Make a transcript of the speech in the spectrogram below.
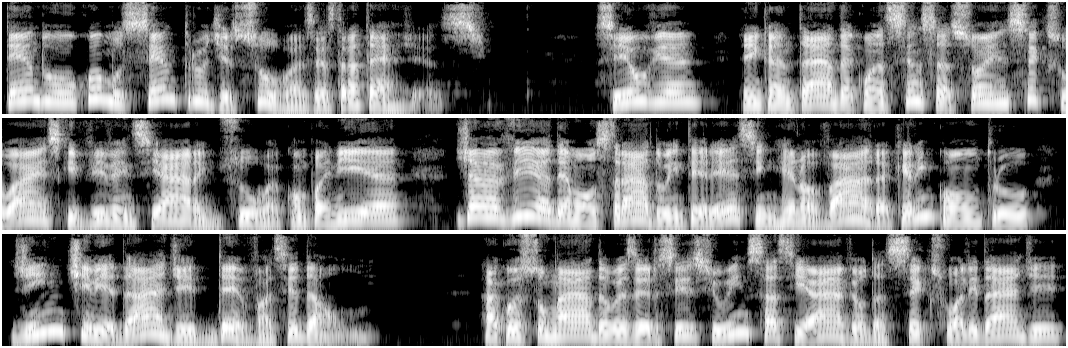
tendo-o como centro de suas estratégias. Silvia, encantada com as sensações sexuais que vivenciara em sua companhia, já havia demonstrado interesse em renovar aquele encontro de intimidade e devassidão. Acostumada ao exercício insaciável da sexualidade,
